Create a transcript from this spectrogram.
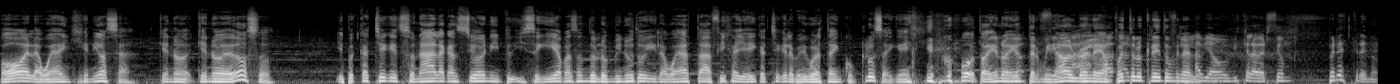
oh, la weá ingeniosa, qué, no, qué novedoso. Y después caché que sonaba la canción y, y seguía pasando los minutos y la weá estaba fija y ahí caché que la película estaba inconclusa y que como todavía no habían Había- terminado, sí, no le habían puesto los créditos finales Habíamos visto la versión preestreno.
